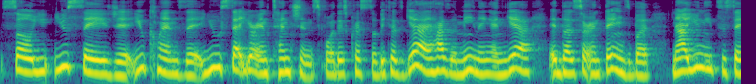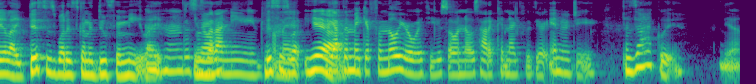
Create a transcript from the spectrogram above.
So you you sage it, you cleanse it, you set your intentions for this crystal because yeah, it has a meaning and yeah, it does certain things, but now you need to say like, this is what it's gonna do for me. Like, mm-hmm. this is know, what I need. This is it. what yeah. You have to make it familiar with you so it knows how to connect with your energy. Exactly. Yeah.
